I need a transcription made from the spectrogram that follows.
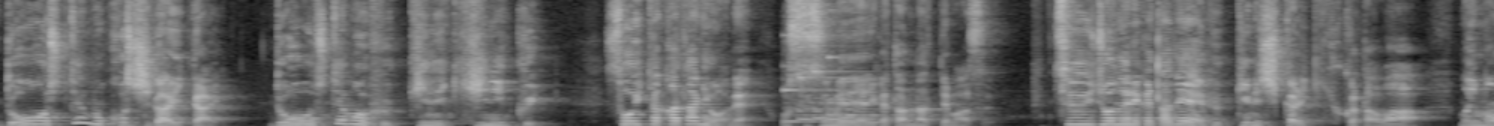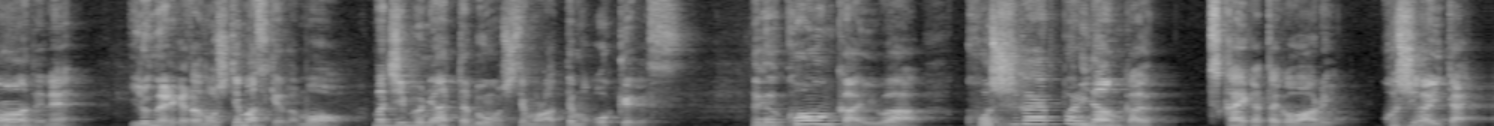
どうしても腰が痛い。どうしても腹筋に効きにくい。そういった方にはね、おすすめのやり方になってます。通常のやり方で腹筋にしっかり効く方は、まあ今までね、いろんなやり方載してますけども、まあ自分に合った分をしてもらっても OK です。だけど今回は腰がやっぱりなんか使い方が悪い。腰が痛い。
